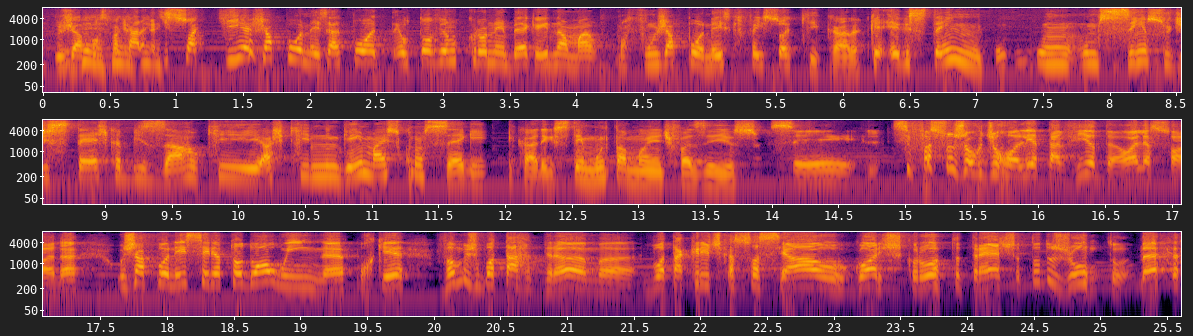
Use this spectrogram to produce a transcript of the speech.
do Japão. Você fala, cara, isso aqui é japonês. Cara, pô, eu tô vendo Cronenberg aí, mas mas foi um japonês que fez isso aqui, cara. Porque eles têm um, um- senso de estética bizarro que acho que ninguém mais consegue, cara. Eles têm muita manha de fazer isso. Se, se fosse um jogo de roleta vida, olha só, né? O japonês seria todo all-in, né? Porque vamos botar drama, botar crítica social, gore escroto, trash, tudo junto, né?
